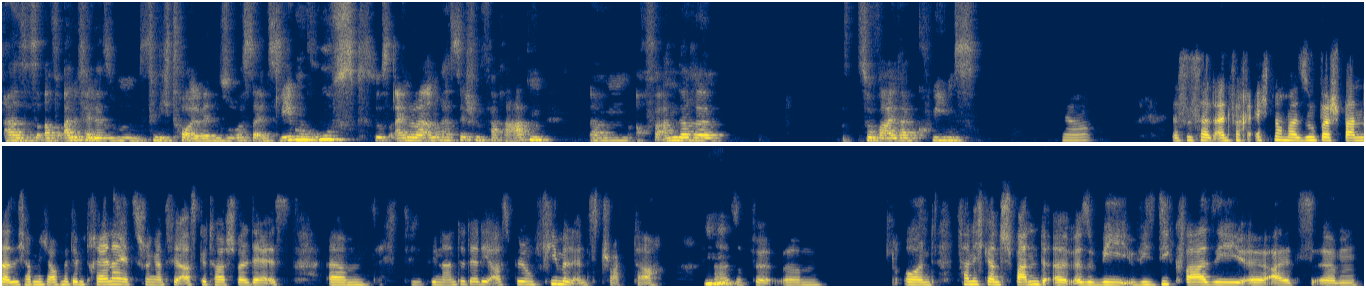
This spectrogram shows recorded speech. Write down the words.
Also es ist auf alle Fälle, so, finde ich toll, wenn du sowas da ins Leben rufst. Das eine oder andere hast du ja schon verraten, ähm, auch für andere Survivor Queens. Ja, es ist halt einfach echt nochmal super spannend. Also ich habe mich auch mit dem Trainer jetzt schon ganz viel ausgetauscht, weil der ist, ähm, wie nannte der die Ausbildung? Female Instructor. Mhm. Also für ähm, und fand ich ganz spannend, äh, also wie wie sie quasi äh, als ähm,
